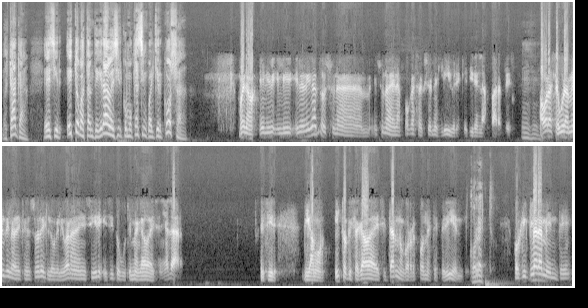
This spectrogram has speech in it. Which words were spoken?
no está acá. Es decir, esto es bastante grave, es decir, como que hacen cualquier cosa. Bueno, el, el, alegato es una, es una de las pocas acciones libres que tienen las partes. Ahora seguramente los defensores lo que le van a decir es esto que usted me acaba de señalar. Es decir, digamos, esto que se acaba de citar no corresponde a este expediente. Correcto. Porque claramente,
